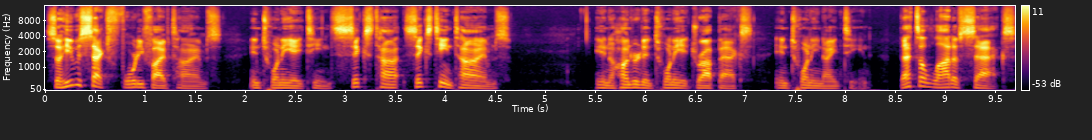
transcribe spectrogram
So he was sacked 45 times in 2018, six to- 16 times in 128 dropbacks in 2019. That's a lot of sacks.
